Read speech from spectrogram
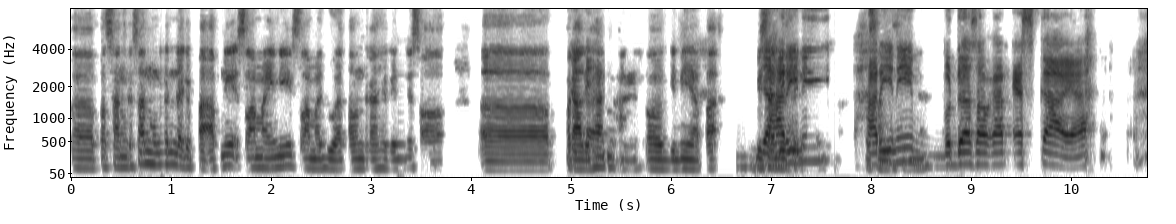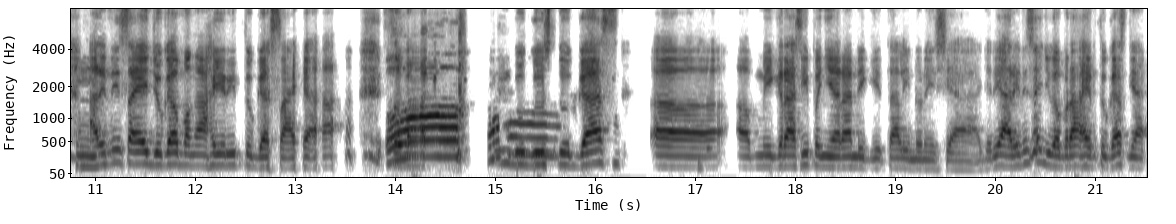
uh, pesan-kesan mungkin dari Pak Abni selama ini selama dua tahun terakhir ini soal uh, peralihan atau gini ya Pak. Bisa ya, hari ini hari ini berdasarkan SK ya. Hmm. Hari ini saya juga mengakhiri tugas saya oh. sebagai gugus tugas uh, uh, migrasi penyiaran digital Indonesia. Jadi hari ini saya juga berakhir tugasnya.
